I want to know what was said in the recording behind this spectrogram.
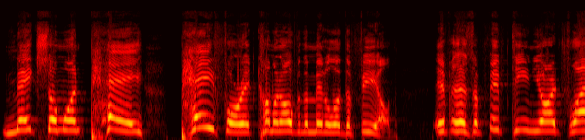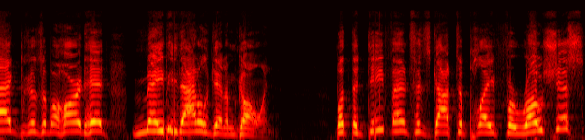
make someone pay, pay for it coming over the middle of the field. If there's a 15 yard flag because of a hard hit, maybe that'll get them going. But the defense has got to play ferocious.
